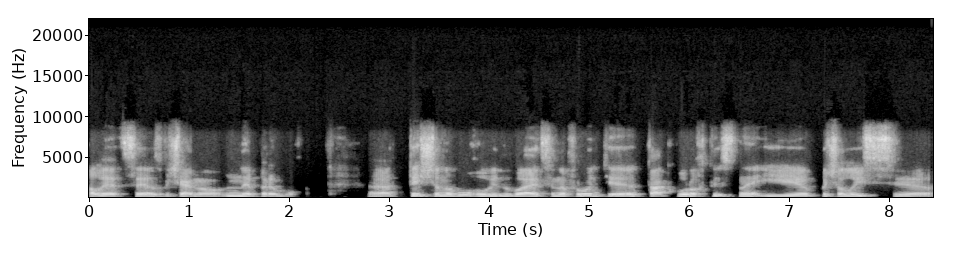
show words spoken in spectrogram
Але це звичайно не перемога. Е, Те, що нового відбувається на фронті, так ворог тисне і почались е,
